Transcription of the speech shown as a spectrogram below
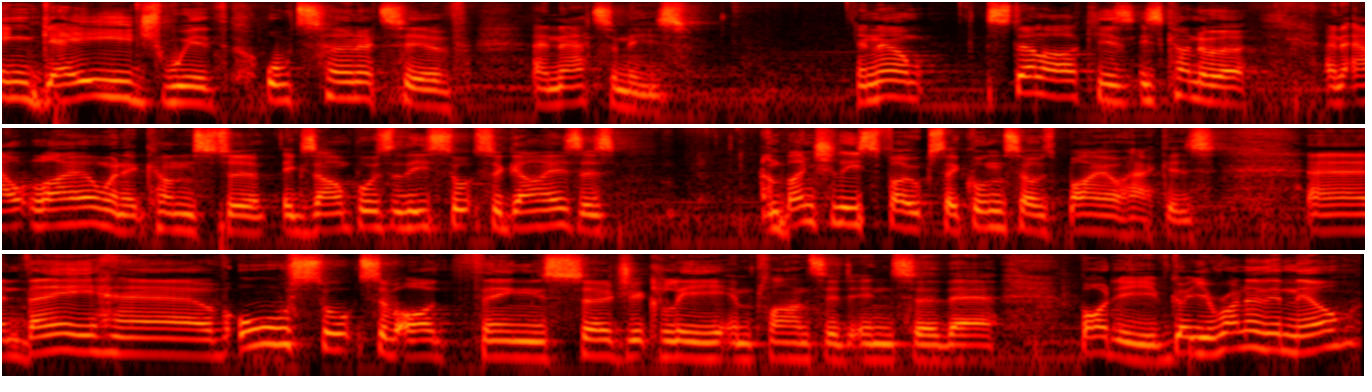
engage with alternative anatomies. And now, Stelarc is, is kind of a, an outlier when it comes to examples of these sorts of guys. As a bunch of these folks, they call themselves biohackers, and they have all sorts of odd things surgically implanted into their body. You've got your run of the mill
